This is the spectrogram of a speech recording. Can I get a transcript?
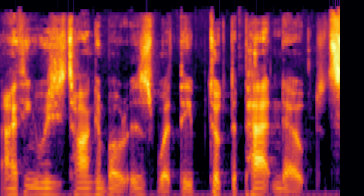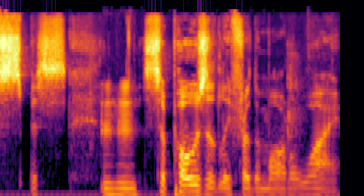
And I think what he's talking about is what they took the patent out, sp- supposedly for the Model Y.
